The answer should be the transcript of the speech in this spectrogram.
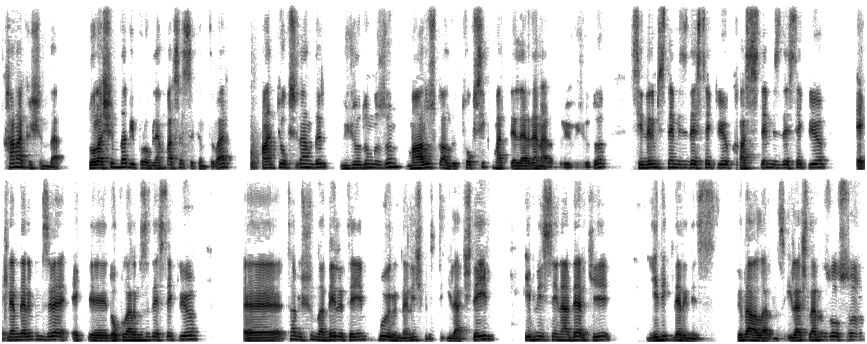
kan akışında, dolaşımda bir problem varsa sıkıntı var. Antioksidandır. Vücudumuzun maruz kaldığı toksik maddelerden arındırıyor vücudu. Sindirim sistemimizi destekliyor, kas sistemimizi destekliyor, eklemlerimizi ve e, dokularımızı destekliyor. E, tabii şunu da belirteyim, bu ürünlerin hiçbirisi ilaç değil. ibn Sina der ki, yedikleriniz, gıdalarınız, ilaçlarınız olsun,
